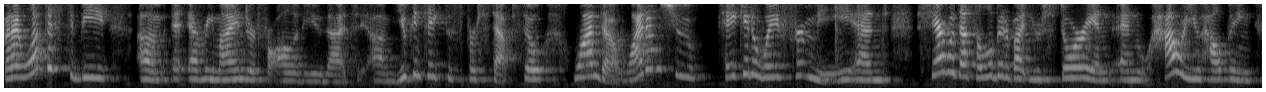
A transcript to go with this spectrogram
But I want this to be um, a, a, reminder for all of you that um, you can take this first step. So, Wanda, why don't you take it away from me and share with us a little bit about your story and, and how are you helping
